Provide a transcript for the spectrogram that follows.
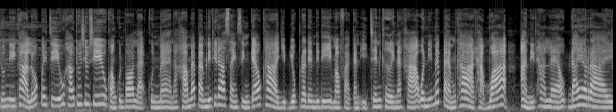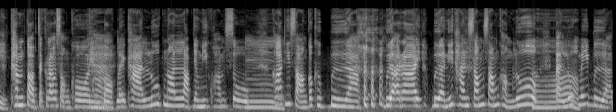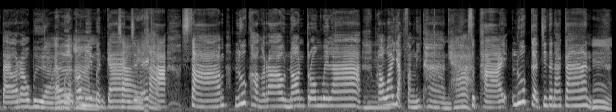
ช่วงนี้ค่ะ โลกใบจิ๋ว How to ชิวๆของคุณพ่อและคุณแม่นะคะ แม่แปมนิธิดาแสงสิงแก้วค่ะ หยิบยกประเด็นดีๆ มาฝากกันอีกเช่นเคยนะคะ วันนี้แม่แปมค่ะ ถามว่า อ่านนิทานแล้วได้อะไรคำตอบจากเราสองคนบอกเลยค่ะ ลูกนอนหลับยังมีความสุขข้อที่สองก็คือเบื่อ เบื่ออะไร เบื่อนิทานซ้ำๆของลูก แต่ลูกไม่เบื่อแต่เราเบื่อเบื่อก็มีเหมือนกันใช่ไหมคะสามลูกของเรานอนตรงเวลา เพราะว่าอยากฟังนิทาน สุดท้ายลูกเกิดจินตนาการ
